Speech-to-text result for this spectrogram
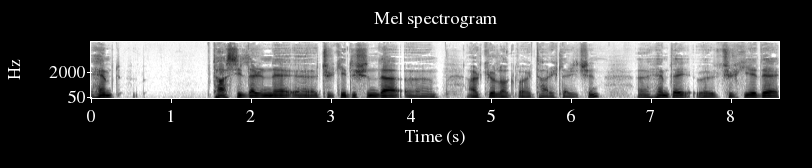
hem tahsillerine e, Türkiye dışında e, arkeolog ve tarihler için e, hem de e, Türkiye'de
